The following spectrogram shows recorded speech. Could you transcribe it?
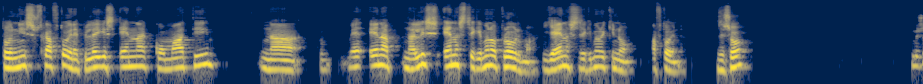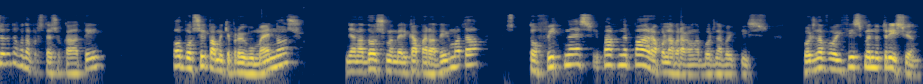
το νήσι αυτό είναι. Επιλέγεις ένα κομμάτι να, ε, ένα, να λύσεις ένα συγκεκριμένο πρόβλημα για ένα συγκεκριμένο κοινό. Αυτό είναι. Ζησό. Νομίζω δεν έχω να προσθέσω κάτι. Όπως είπαμε και προηγουμένως, για να δώσουμε μερικά παραδείγματα, στο fitness υπάρχουν πάρα πολλά πράγματα που μπορείς να βοηθήσεις. Μπορείς να βοηθήσεις με nutrition.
